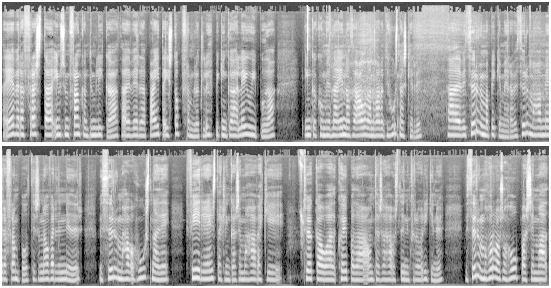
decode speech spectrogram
Það er verið að fresta ymsum framkvæmdum líka, það er verið að bæta í stoppframlög til uppbygginga leigu íbúða, ynga kom hérna inn á það áðan varandi húsnæðskerfi. Það er við þurfum að byggja meira, við þurfum að hafa meira frambóð til þess að ná verðin niður, við þurfum að hafa húsnæði fyrir einstaklingar sem að hafa ekki tök á að kaupa það án þess að hafa stuðning frá ríkinu við þurfum að horfa á svo hópa sem að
